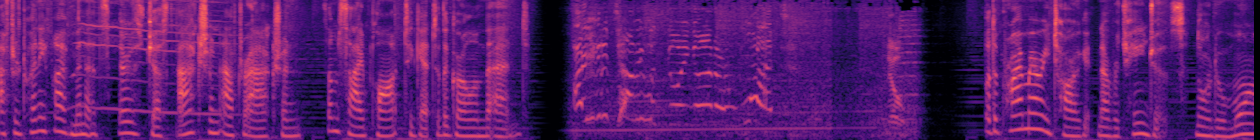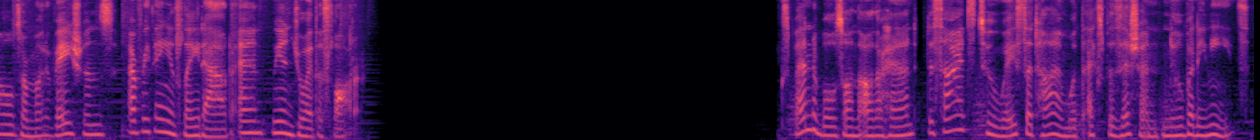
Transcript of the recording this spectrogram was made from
After 25 minutes, there is just action after action, some side plot to get to the girl in the end. Are you gonna tell me what's going on or what? No. But the primary target never changes, nor do morals or motivations, everything is laid out and we enjoy the slaughter. Expendables, on the other hand, decides to waste the time with exposition nobody needs.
